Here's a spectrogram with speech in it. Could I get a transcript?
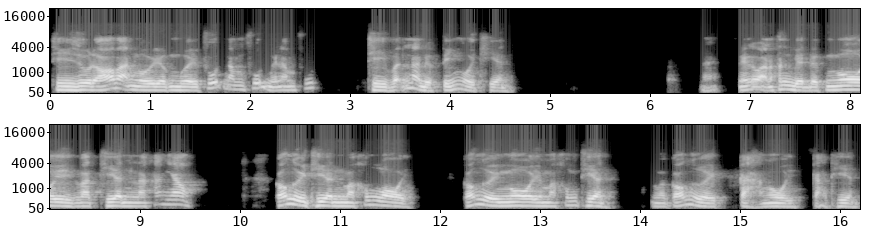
Thì dù đó bạn ngồi được 10 phút 5 phút 15 phút thì vẫn là được tính ngồi thiền nếu các bạn phân biệt được ngồi và thiền là khác nhau có người thiền mà không ngồi, có người ngồi mà không thiền, và có người cả ngồi, cả thiền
